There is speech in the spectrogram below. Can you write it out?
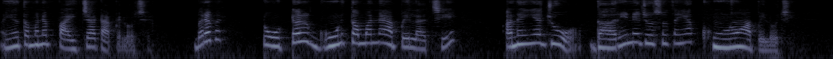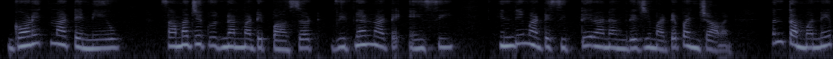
અહીંયા તમને પાઈ ચાર્ટ આપેલો છે. બરાબર? ટોટલ ગુણ તમને આપેલા છે અને અહીંયા જુઓ, ધારીને જોશો તો અહીંયા ખૂણો આપેલો છે. ગણિત માટે નેવ, સામાજિક વિજ્ઞાન માટે પાસઠ, વિજ્ઞાન માટે એંસી, હિન્દી માટે સિત્તેર અને અંગ્રેજી માટે પંચાવન. પણ તમને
